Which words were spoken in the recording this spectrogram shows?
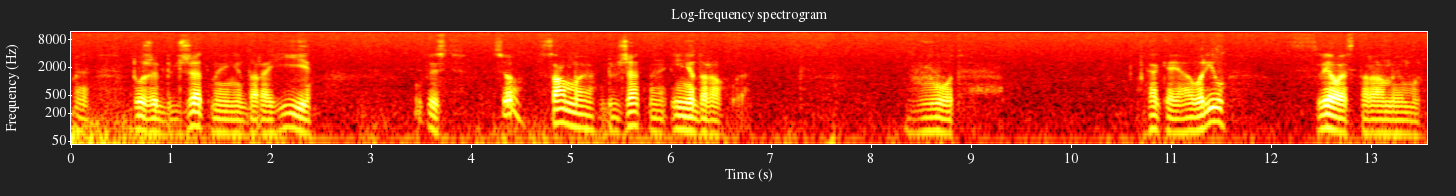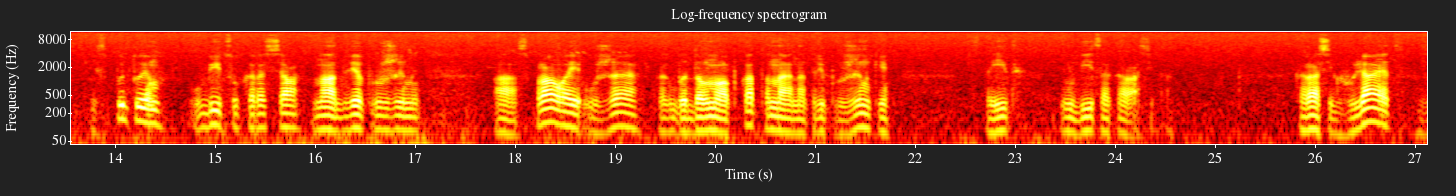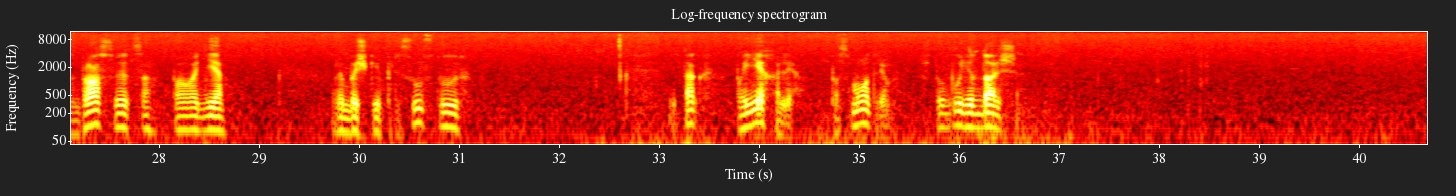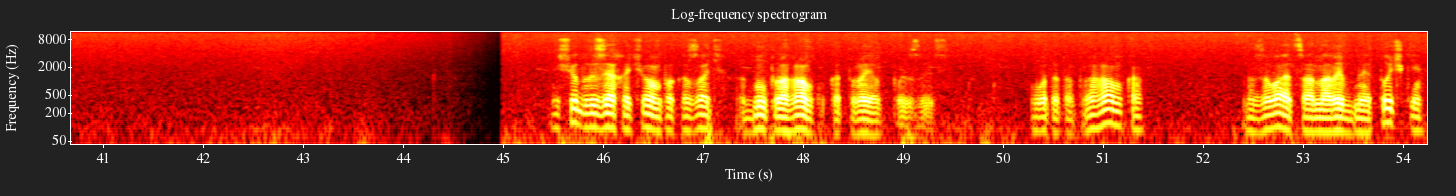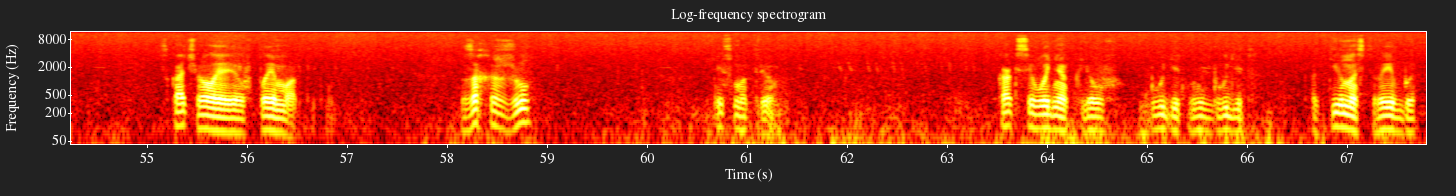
э, тоже бюджетные, недорогие. Ну, то есть все самое бюджетное и недорогое. Вот. Как я и говорил, с левой стороны мы испытываем убийцу карася на две пружины, а с правой уже как бы давно обкатанная на три пружинки стоит убийца карасика. Карасик гуляет, сбрасывается по воде. Рыбочки присутствуют. Итак, поехали. Посмотрим, что будет дальше. Еще, друзья, хочу вам показать одну программку, которой я пользуюсь. Вот эта программка. Называется она «Рыбные точки». Скачивал я ее в Play Market. Захожу и смотрю, как сегодня клев будет, не будет, активность рыбы.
